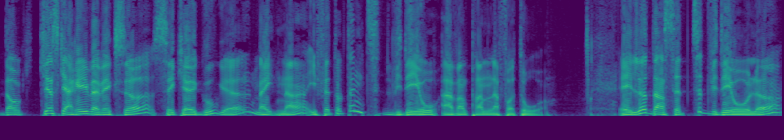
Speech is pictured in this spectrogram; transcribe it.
donc qu'est-ce qui arrive avec ça? C'est que Google, maintenant, il fait tout le temps une petite vidéo avant de prendre la photo. Et là, dans cette petite vidéo-là,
